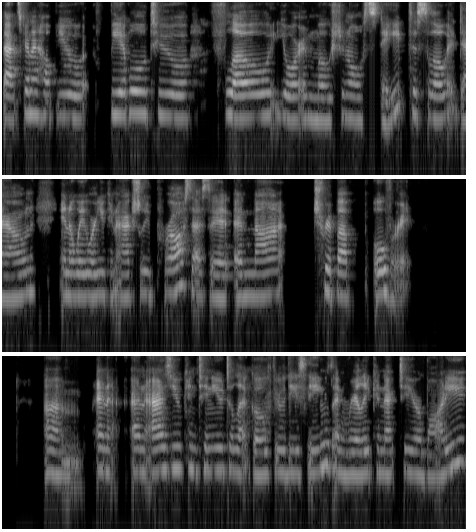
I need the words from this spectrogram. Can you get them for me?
That's going to help you be able to flow your emotional state to slow it down in a way where you can actually process it and not trip up over it. Um, and and as you continue to let go through these things and really connect to your body,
